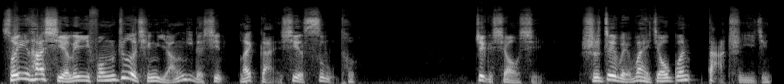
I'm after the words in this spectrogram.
所以他写了一封热情洋溢的信来感谢斯鲁特。这个消息使这位外交官大吃一惊，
